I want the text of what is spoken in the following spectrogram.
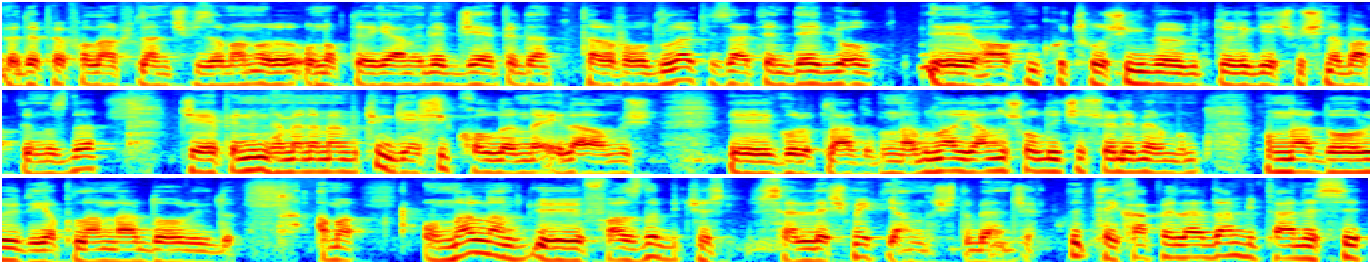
ÖDP falan filan hiçbir zaman o, o noktaya gelmedi. CHP'den taraf oldular ki zaten dev yol e, Halkın Kurtuluşu gibi örgütleri geçmişine baktığımızda CHP'nin hemen hemen bütün gençlik kollarını ele almış e, gruplardı bunlar. Bunlar yanlış olduğu için söylemiyorum. Bunlar doğruydu, yapılanlar doğruydu. Ama onlarla e, fazla bütünselleşmek yanlıştı bence. TKP'lerden bir tanesi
